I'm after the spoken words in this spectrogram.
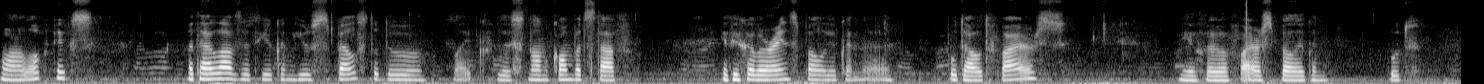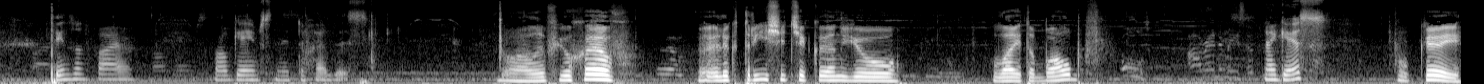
Or lockpicks. But I love that you can use spells to do like this non-combat stuff. If you have a rain spell, you can uh, put out fires. You have a fire spell, you can put things on fire. All games need to have this. Well, if you have electricity, can you light a bulb? I guess. Okay,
